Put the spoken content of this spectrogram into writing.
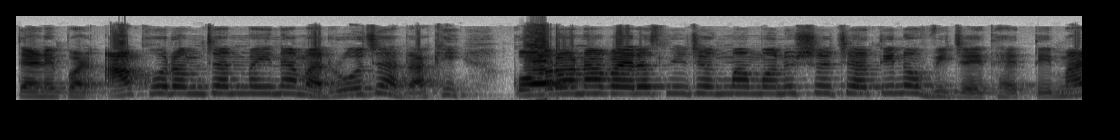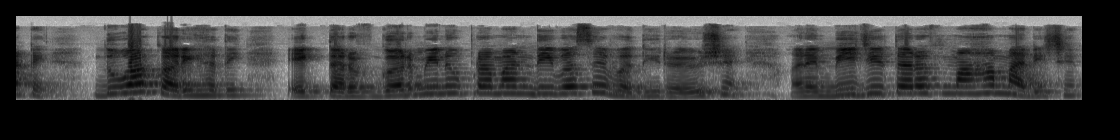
તેણે પણ આખો રમજાન મહિનામાં રોજા રાખી કોરોના વાયરસની જંગમાં મનુષ્ય જાતિનો વિજય થાય તે માટે દુઆ કરી હતી. એક તરફ ગરમીનું પ્રમાણ દિવસે વધી રહ્યું છે અને બીજી તરફ મહામારી છે.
